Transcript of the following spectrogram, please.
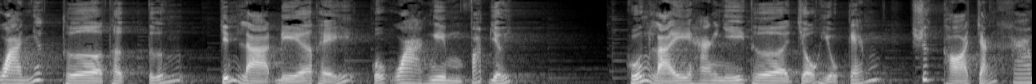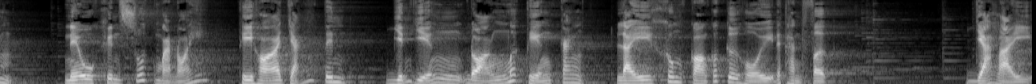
Hoa Nhất Thừa Thật Tướng chính là địa thể của Hoa Nghiêm Pháp giới. Huống lại hàng nhị thừa chỗ hiểu kém, sức thọ chẳng kham. Nếu khinh suất mà nói, thì họ chẳng tin, vĩnh viễn đoạn mất thiện căn, lại không còn có cơ hội để thành Phật. Giả lại,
